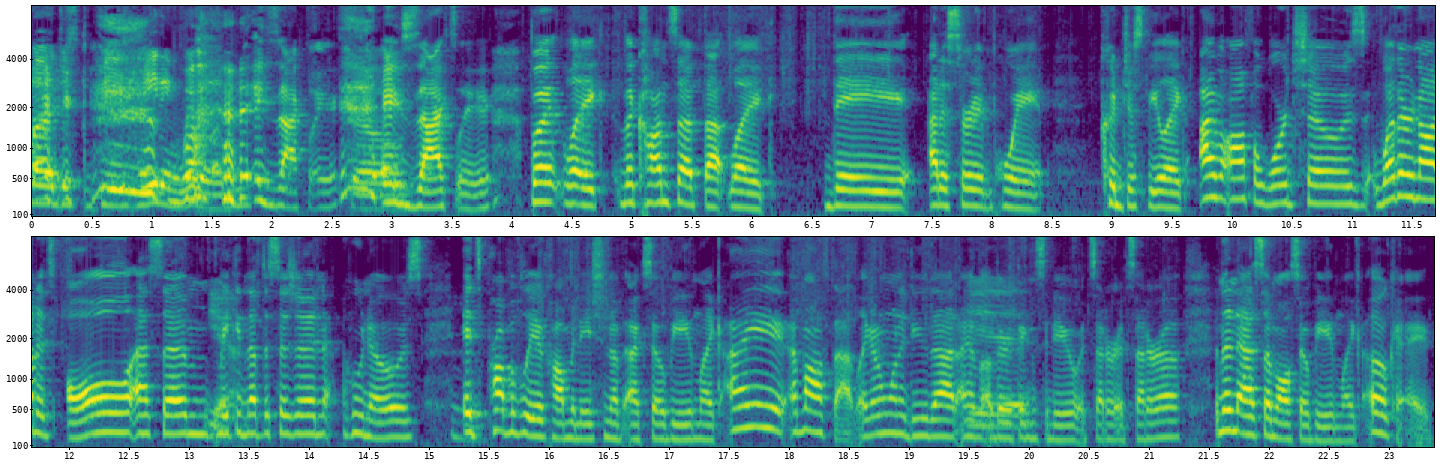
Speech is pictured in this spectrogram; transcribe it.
like- just be hating women. exactly So- exactly but like the concept that like they at a certain point could just be like i'm off award shows whether or not it's all sm Yeah. Mm-hmm. making that decision who knows it's probably a combination of exo being like i i'm off that like i don't want to do that i have other things to do et cetera et cetera and then sm also being like okay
